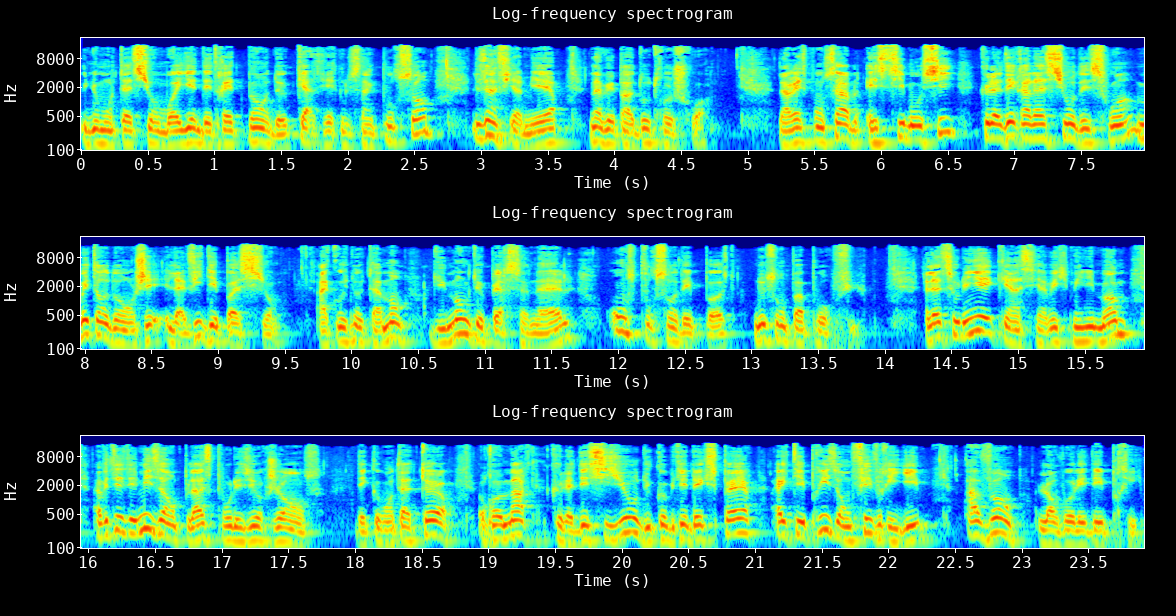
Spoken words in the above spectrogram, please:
une augmentation moyenne des traitements de 4,5%, les infirmières n'avaient pas d'autre choix. La responsable estime aussi que la dégradation des soins met en danger la vie des patients. À cause notamment du manque de personnel, 11% des postes ne sont pas pourvus. Elle a souligné qu'un service minimum avait été mis en place pour les urgences. Des commentateurs remarquent que la décision du comité d'experts a été prise en février, avant l'envolée des prix.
